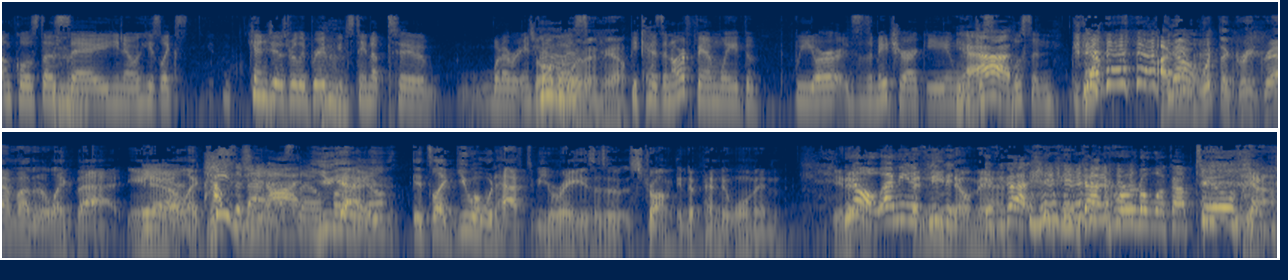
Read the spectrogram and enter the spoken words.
uncles does Mm-hmm. say, you know, he's like, Kenji is really brave of you to stand up to whatever auntie was, women, yeah. because in our family, the we are this is a matriarchy, and we Yeah. just listen. Yep. I mean, with a great grandmother like that, you yeah, know, like How she's could a you badass, not? though, you, yeah, real. it's, it's like you would have to be raised as a strong, independent woman. You know, No, I mean that if you need no man. if you got if you've got her to look up to, yeah,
